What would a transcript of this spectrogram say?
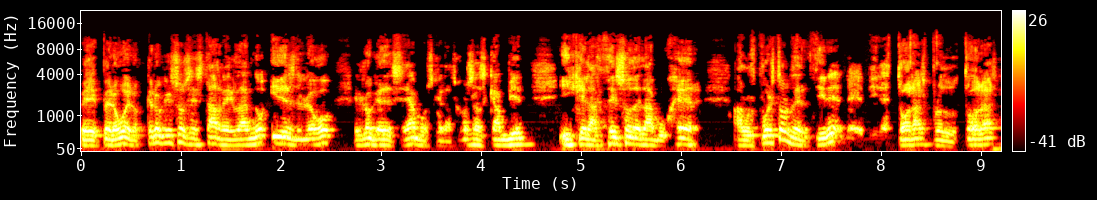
Eh, pero bueno, creo que eso se está arreglando y desde luego es lo que deseamos, que las cosas cambien y que el acceso de la mujer a los puestos del cine, de directoras, productoras,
